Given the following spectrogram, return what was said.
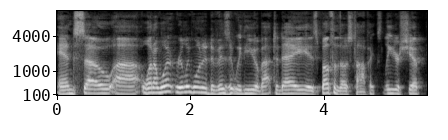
And so, uh, what I want, really wanted to visit with you about today is both of those topics leadership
